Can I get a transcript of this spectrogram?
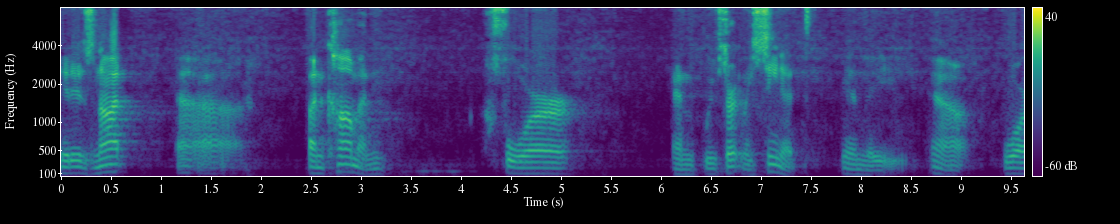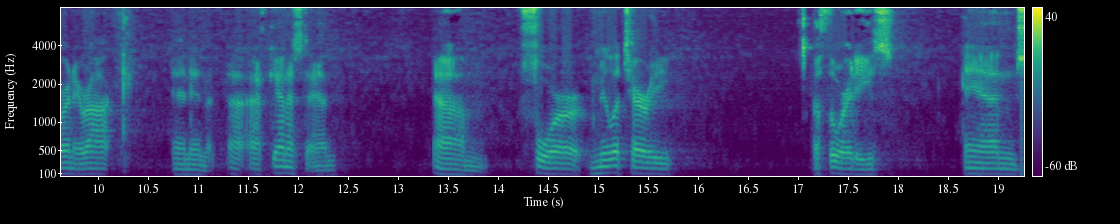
it is not uh, uncommon for, and we've certainly seen it in the uh, war in Iraq and in uh, Afghanistan, um, for military authorities and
